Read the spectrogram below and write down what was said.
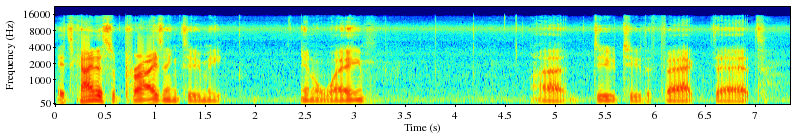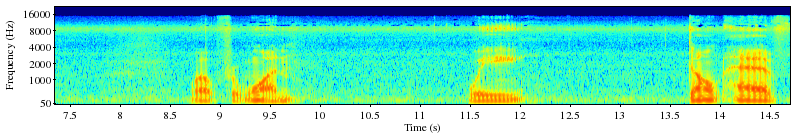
it's kind of surprising to me in a way uh, due to the fact that well for one we don't have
